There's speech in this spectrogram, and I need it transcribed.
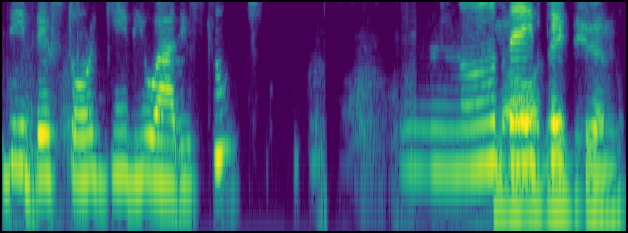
Did the store give you a discount? no, No, they they did. didn't.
